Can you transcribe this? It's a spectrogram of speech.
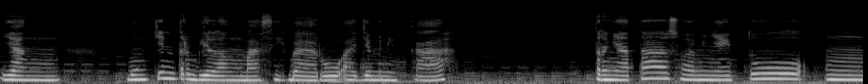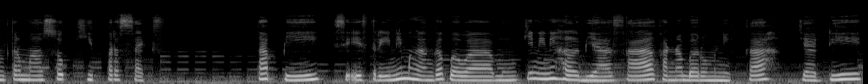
yang mungkin terbilang masih baru aja menikah ternyata suaminya itu hmm, termasuk hiperseks. Tapi si istri ini menganggap bahwa mungkin ini hal biasa karena baru menikah. Jadi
